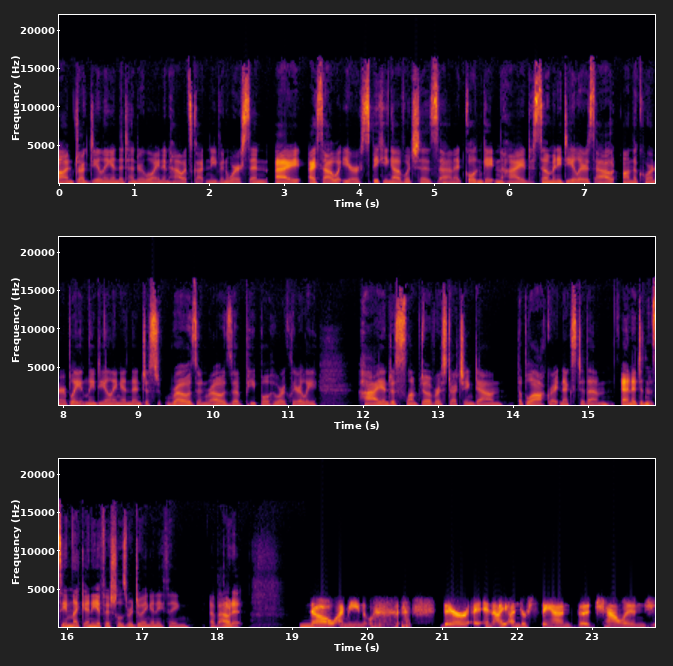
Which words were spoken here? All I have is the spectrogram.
on drug dealing in the Tenderloin and how it's gotten even worse. And I, I saw what you're speaking of, which is um, at Golden Gate and Hyde, so many dealers out on the corner blatantly dealing, and then just rows and rows of people who are clearly high and just slumped over, stretching down the block right next to them. And it didn't seem like any officials were doing anything about it. No, I mean, there, and I understand the challenge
